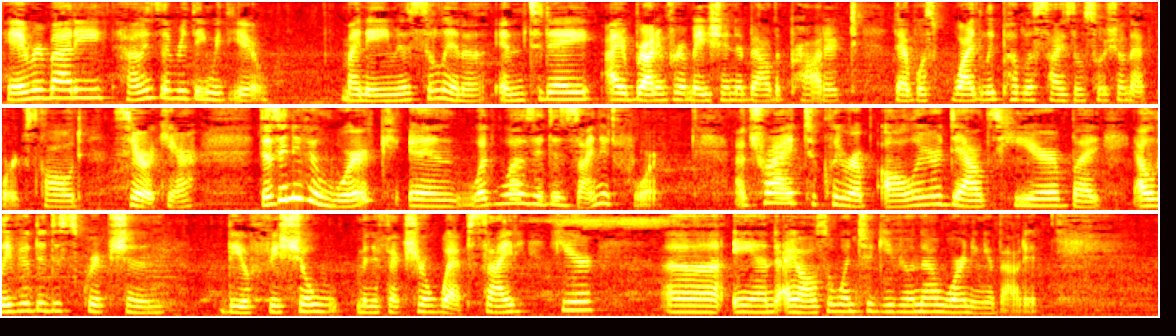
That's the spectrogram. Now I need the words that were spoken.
Hey everybody, how is everything with you? My name is Selena, and today I brought information about the product that was widely publicized on social networks called CeraCare. Does it even work, and what was it designed for? I tried to clear up all your doubts here, but I'll leave you the description, the official manufacturer website here, uh, and I also want to give you a warning about it.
